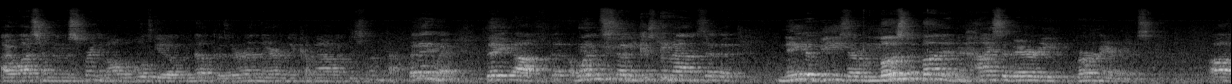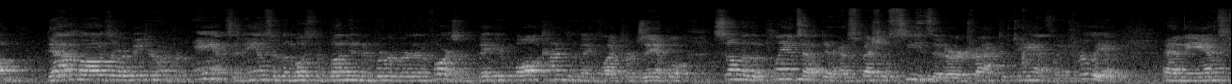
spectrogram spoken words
I watch them in the spring, and all the holes get opened up because they're in there and they come out in the springtime. But anyway, they, uh, one study just came out and said that native bees are most abundant in high severity burn areas. Um, down logs are a major home for ants, and ants are the most abundant invertebrate in the forest. And they do all kinds of things, like, for example, some of the plants out there have special seeds that are attractive to ants, like Trillia. And the ants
